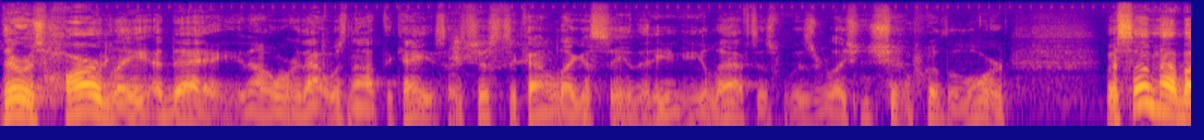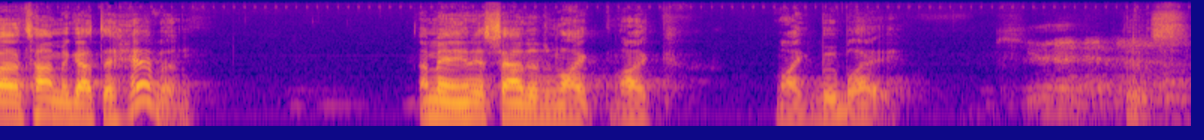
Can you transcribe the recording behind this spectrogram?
There was hardly a day, you know, where that was not the case. It's just the kind of legacy that he, he left, his, his relationship with the Lord. But somehow by the time he got to heaven, I mean, it sounded like like like Buble. It's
